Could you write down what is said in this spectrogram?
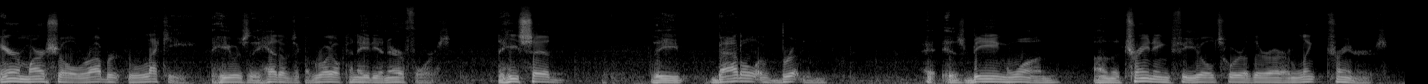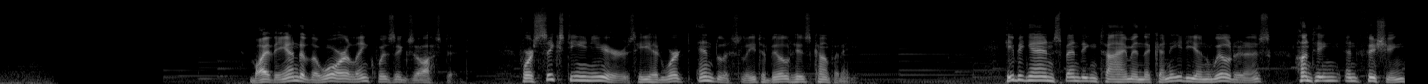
Air Marshal Robert Leckie, he was the head of the Royal Canadian Air Force. He said the Battle of Britain is being won on the training fields where there are Link trainers. By the end of the war, Link was exhausted. For 16 years, he had worked endlessly to build his company. He began spending time in the Canadian wilderness, hunting and fishing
